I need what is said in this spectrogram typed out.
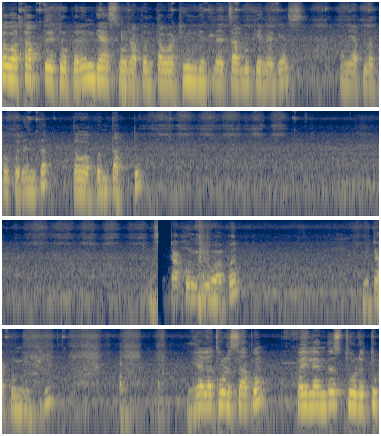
तवा तापतोय तोपर्यंत गॅसवर आपण तवा ठेवून घेतला आहे चालू केला गॅस. आणि आपला तोपर्यंत तवा पण तापतो. टाकून घेऊ आपण. मी टाकून घेतली. याला थोडंसं आपण पहिल्यांदाच थोडं तूप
